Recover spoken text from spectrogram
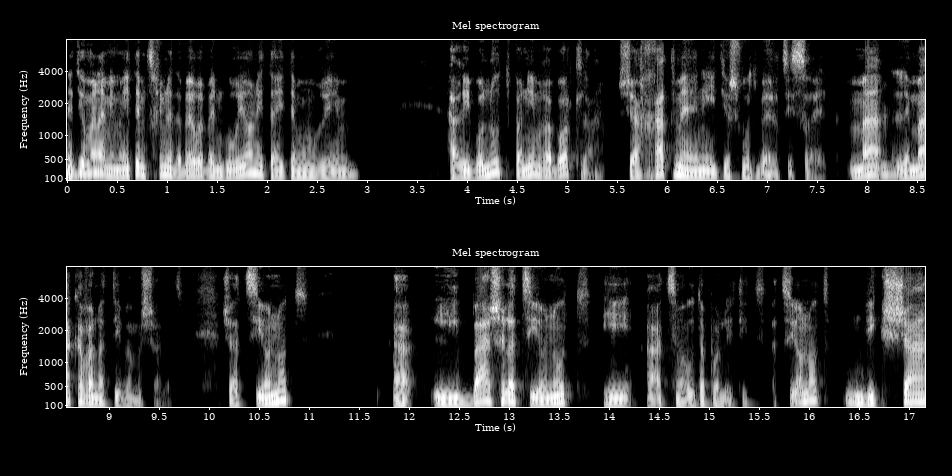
הייתי אומר להם, אם הייתם צריכים לדבר בבן גוריונית, הייתם אומרים, הריבונות פנים רבות לה, שאחת מהן היא התיישבות בארץ ישראל. מה, למה כוונתי במשל הזה? שהציונות, הליבה של הציונות היא העצמאות הפוליטית. הציונות ביקשה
